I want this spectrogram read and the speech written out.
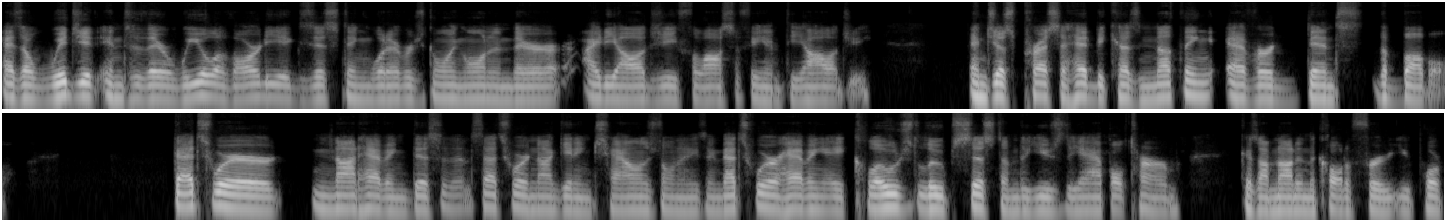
as a widget into their wheel of already existing whatever's going on in their ideology, philosophy, and theology, and just press ahead because nothing ever dents the bubble. That's where not having dissonance. That's where not getting challenged on anything. That's where having a closed loop system, to use the Apple term, because I'm not in the cult of fruit. You poor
